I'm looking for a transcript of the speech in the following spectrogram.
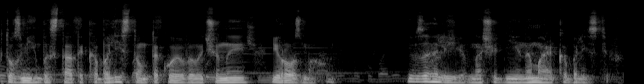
хто зміг би стати кабалістом такої величини і розмаху. І взагалі в наші дні немає кабалістів.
